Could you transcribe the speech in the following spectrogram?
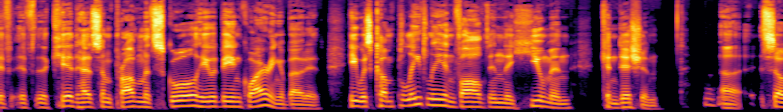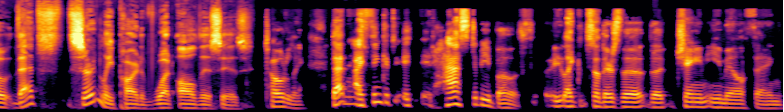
If, if the kid had some problem at school, he would be inquiring about it. He was completely involved in the human condition. Mhm. Uh, so that's certainly part of what all this is. totally that i think it, it it has to be both like so there's the the chain email thing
